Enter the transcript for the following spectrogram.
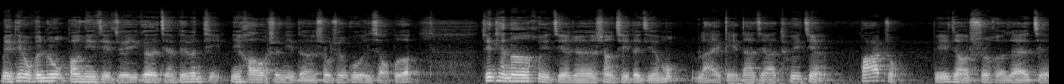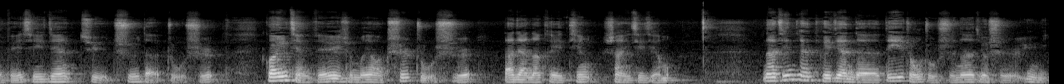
每天五分钟，帮你解决一个减肥问题。你好，我是你的瘦身顾问小博。今天呢，会接着上期的节目来给大家推荐八种比较适合在减肥期间去吃的主食。关于减肥为什么要吃主食，大家呢可以听上一期节目。那今天推荐的第一种主食呢，就是玉米。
